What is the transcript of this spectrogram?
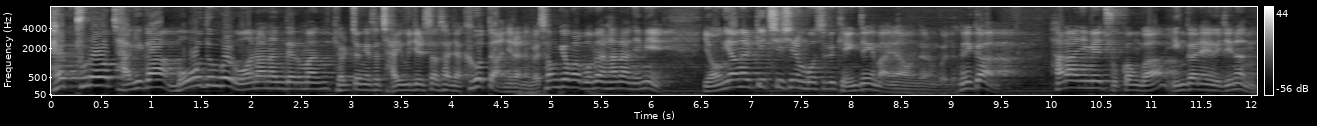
100% 자기가 모든 걸 원하는 대로만 결정해서 자유질서 사냐 그것도 아니라는 거예요. 성경을 보면 하나님이 영향을 끼치시는 모습이 굉장히 많이 나온다는 거죠. 그러니까 하나님의 주권과 인간의 의지는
